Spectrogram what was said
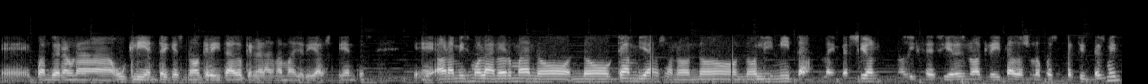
eh, cuando era una, un cliente que es no acreditado, que era la gran mayoría de los clientes. Eh, ahora mismo la norma no, no cambia, o sea, no, no, no limita la inversión, no dice si eres no acreditado solo puedes invertir 3.000,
